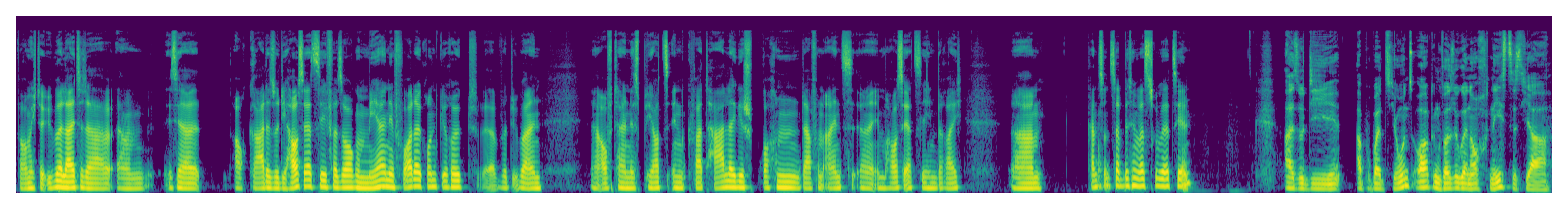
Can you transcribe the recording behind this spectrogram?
warum ich da überleite, da ähm, ist ja auch gerade so die hausärztliche Versorgung mehr in den Vordergrund gerückt. Da wird über ein äh, Aufteilen des PJs in Quartale gesprochen, davon eins äh, im hausärztlichen Bereich. Ähm, kannst du uns da ein bisschen was drüber erzählen? Also die Approbationsordnung soll sogar noch nächstes Jahr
